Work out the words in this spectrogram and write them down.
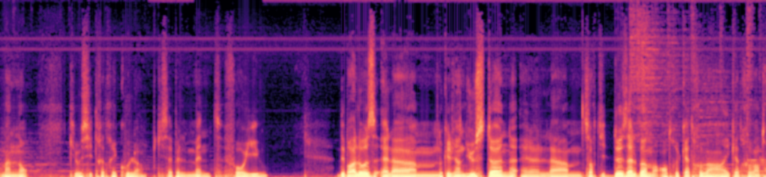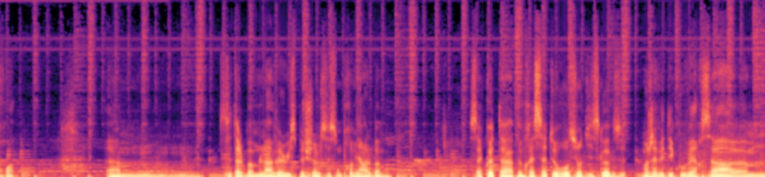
maintenant, qui est aussi très très cool, qui s'appelle Meant for You. Debra Lowe's, elle, donc elle vient de Houston, elle a sorti deux albums entre 81 et 83. cet album-là, Very Special, c'est son premier album. Ça cote à, peu près 7 euros sur Discogs. Moi j'avais découvert ça euh,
